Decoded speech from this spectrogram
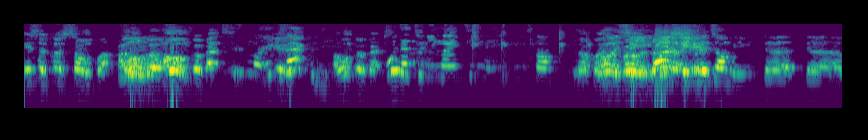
it's a good song, but I won't go. I won't go back to It's it. not Yeah. exactly. I won't go back to What it. that 2019, 18 stuff? No, but Bro, bro, see, you know, last you're year, gonna tell me the the um,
